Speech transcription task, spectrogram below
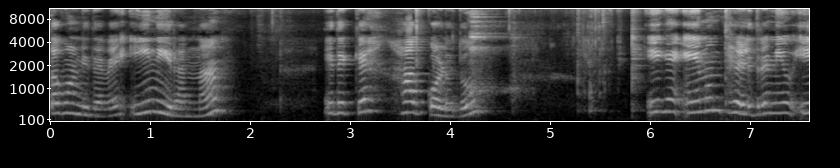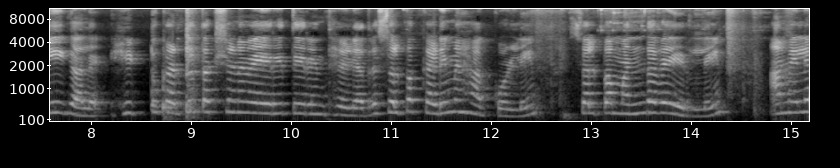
ತಗೊಂಡಿದ್ದೇವೆ. ಈ ನೀರನ್ನ ಇದಕ್ಕೆ ಹಾಕ್ಕೊಳ್ಳೋದು. ಈಗ ಏನು ಅಂತ ಹೇಳಿದ್ರೆ ನೀವು ಈಗಲೇ ಹಿಟ್ಟು ಕಡ್ದ ತಕ್ಷಣವೇ ಎರಿತೀರಿ ಅಂತ ಹೇಳಿ, ಆದರೆ ಸ್ವಲ್ಪ ಕಡಿಮೆ ಹಾಕ್ಕೊಳ್ಳಿ, ಸ್ವಲ್ಪ ಮಂದವೇ ಇರಲಿ. ಆಮೇಲೆ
